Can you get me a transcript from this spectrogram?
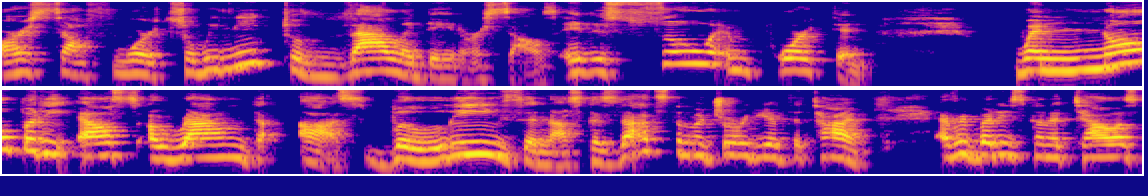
our self worth. So we need to validate ourselves. It is so important when nobody else around us believes in us, because that's the majority of the time. Everybody's going to tell us,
